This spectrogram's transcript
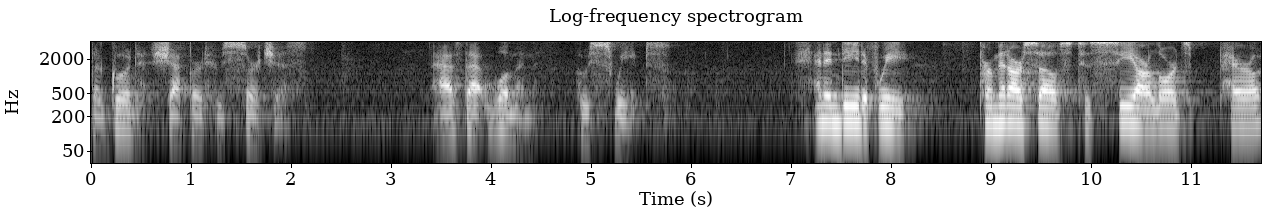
the good shepherd who searches, as that woman who sweeps. And indeed, if we permit ourselves to see our Lord's par-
